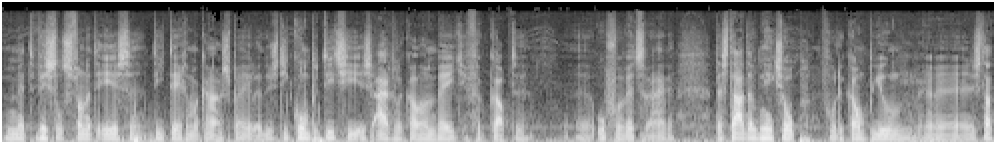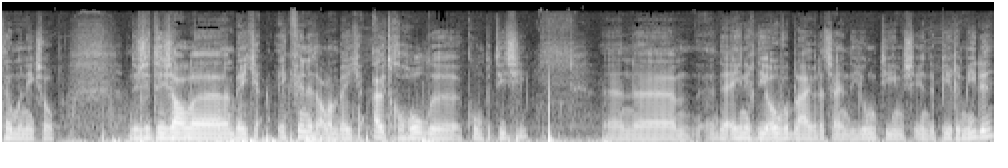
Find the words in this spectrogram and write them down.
met wissels van het eerste die tegen elkaar spelen. Dus die competitie is eigenlijk al een beetje verkapte eh, oefenwedstrijden. Daar staat ook niks op voor de kampioen. Eh, er staat helemaal niks op. Dus het is al eh, een beetje, ik vind het al een beetje uitgeholde competitie. En ehm, de enige die overblijven, dat zijn de jongteams in de piramide.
